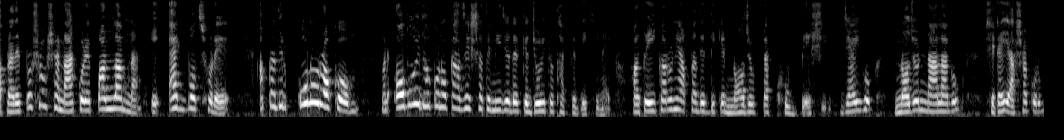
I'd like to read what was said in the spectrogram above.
আপনাদের প্রশংসা না করে পারলাম না। এই এক বছরে আপনাদের কোনো রকম মানে অবৈধ কোনো কাজের সাথে নিজেদেরকে জড়িত থাকতে দেখি নাই। হয়তো এই কারণে আপনাদের দিকে নজরটা খুব বেশি। যাই হোক, নজর না লাগুক, সেটাই আশা করব।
